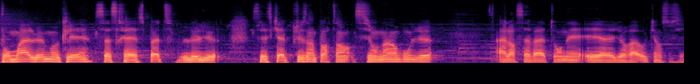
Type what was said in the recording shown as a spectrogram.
Pour moi, le mot-clé, ça serait spot, le lieu. C'est ce qui est le plus important. Si on a un bon lieu, alors ça va tourner et il n'y aura aucun souci.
